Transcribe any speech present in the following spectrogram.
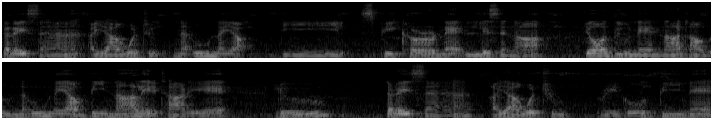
တရိษံအရာဝတ္ထုနှစ်ဦးနှစ်ယောက်ဒီ speaker နဲ့ listener ပြောသူနဲ့နားထောင်သူနှစ်ဦးနှစ်ယောက်တီနားလေထားတဲ့လူတရိษံအရာဝတ္ထုတွေကိုဒီနဲ့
